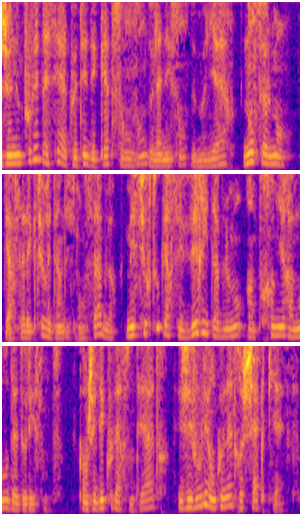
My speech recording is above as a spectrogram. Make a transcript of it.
Je ne pouvais passer à côté des 400 ans de la naissance de Molière, non seulement car sa lecture est indispensable, mais surtout car c'est véritablement un premier amour d'adolescente. Quand j'ai découvert son théâtre, j'ai voulu en connaître chaque pièce.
